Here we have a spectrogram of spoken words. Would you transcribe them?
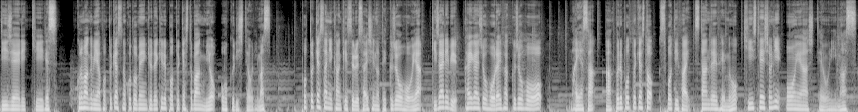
DJ リッキーです。この番組は、ポッドキャストのことを勉強できるポッドキャスト番組をお送りしております。ポッドキャスターに関係する最新のテック情報や、機材レビュー、海外情報、ライフハック情報を、毎朝、Apple Podcast、Spotify、StandFM をキーステーションにオンエアしております。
